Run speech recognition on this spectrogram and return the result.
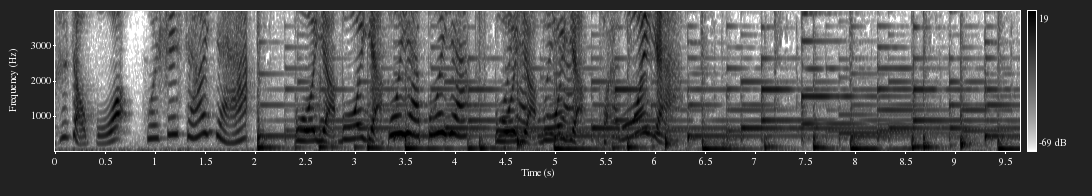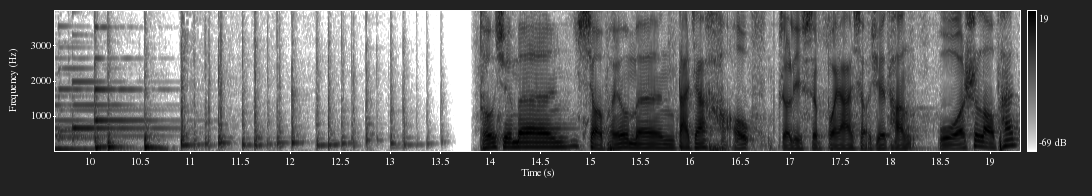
是小博，我是小雅。播呀播呀播呀播呀播呀播呀，快播呀！同学们、小朋友们，大家好，这里是博雅小学堂，我是老潘，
